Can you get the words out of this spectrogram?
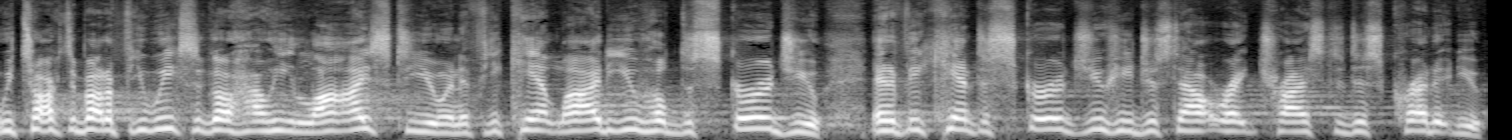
We talked about a few weeks ago how he lies to you, and if he can't lie to you, he'll discourage you. And if he can't discourage you, he just outright tries to discredit you.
